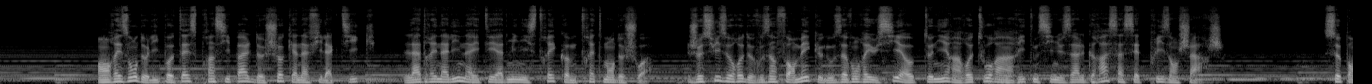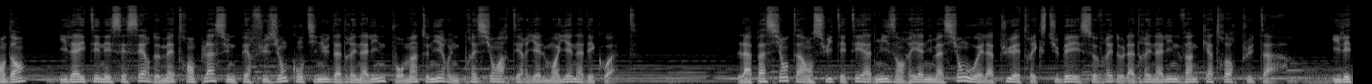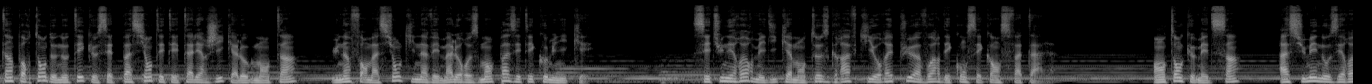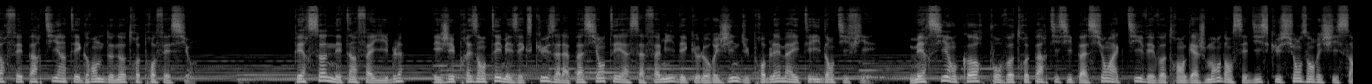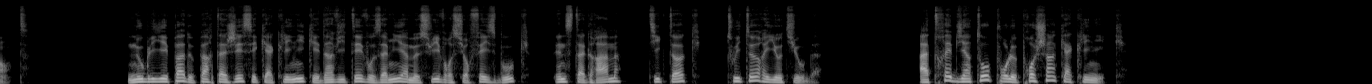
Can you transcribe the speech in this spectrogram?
En raison de l'hypothèse principale de choc anaphylactique, l'adrénaline a été administrée comme traitement de choix. Je suis heureux de vous informer que nous avons réussi à obtenir un retour à un rythme sinusal grâce à cette prise en charge. Cependant, il a été nécessaire de mettre en place une perfusion continue d'adrénaline pour maintenir une pression artérielle moyenne adéquate. La patiente a ensuite été admise en réanimation où elle a pu être extubée et sevrée de l'adrénaline 24 heures plus tard. Il est important de noter que cette patiente était allergique à l'augmentin, une information qui n'avait malheureusement pas été communiquée. C'est une erreur médicamenteuse grave qui aurait pu avoir des conséquences fatales. En tant que médecin, assumer nos erreurs fait partie intégrante de notre profession. Personne n'est infaillible, et j'ai présenté mes excuses à la patiente et à sa famille dès que l'origine du problème a été identifiée. Merci encore pour votre participation active et votre engagement dans ces discussions enrichissantes. N'oubliez pas de partager ces cas cliniques et d'inviter vos amis à me suivre sur Facebook, Instagram, TikTok, Twitter et YouTube. À très bientôt pour le prochain cas clinique.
